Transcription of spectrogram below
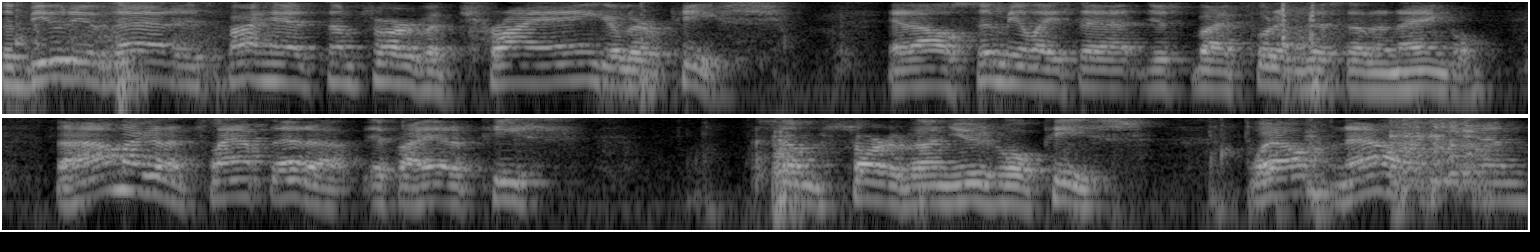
The beauty of that is if I had some sort of a triangular piece, and I'll simulate that just by putting this at an angle. So how am I going to clamp that up if I had a piece, some sort of unusual piece? Well, now I can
